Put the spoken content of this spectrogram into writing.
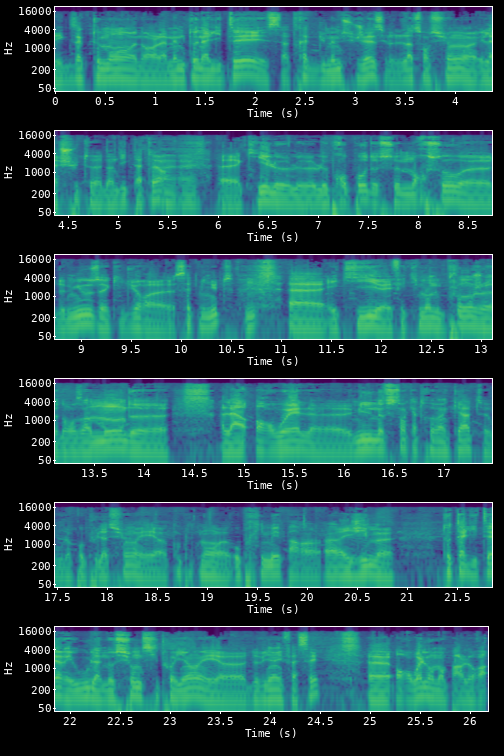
exactement dans la même tonalité et ça traite du même sujet, c'est l'ascension euh, et la chute d'un dictateur. Ouais, ouais. qui est le, le, le propos de ce morceau euh, de Muse qui dure euh, 7 minutes Mm. euh, et qui euh, effectivement nous plonge dans un monde euh, à la Orwell euh, 1984 où la population est euh, complètement euh, opprimée par un, un régime euh, totalitaire et où la notion de citoyen est, euh, devient effacée. Euh, Orwell, on en parlera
